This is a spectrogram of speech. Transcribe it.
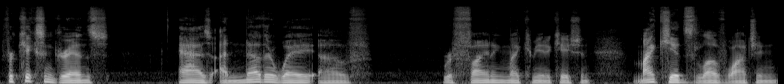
for kicks and grins as another way of refining my communication. My kids love watching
